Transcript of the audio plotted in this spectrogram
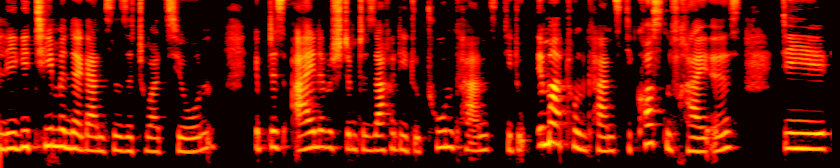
legitim in der ganzen Situation, gibt es eine bestimmte Sache, die du tun kannst, die du immer tun kannst, die kostenfrei ist, die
